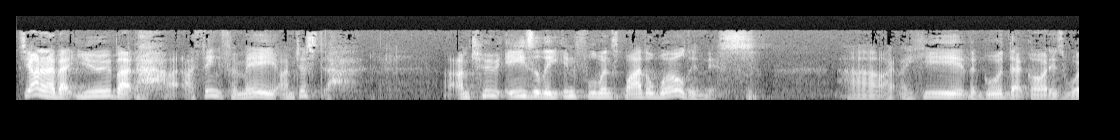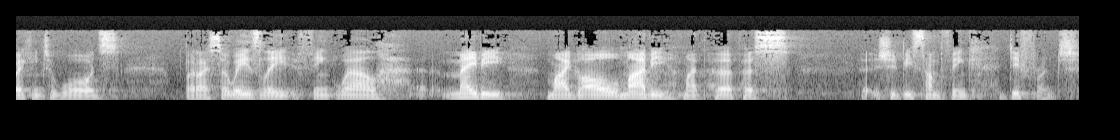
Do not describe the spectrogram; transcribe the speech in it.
See, I don't know about you, but I think for me, I'm just, I'm too easily influenced by the world in this. Uh, I, I hear the good that God is working towards, but I so easily think, well, maybe my goal, maybe my purpose should be something different.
